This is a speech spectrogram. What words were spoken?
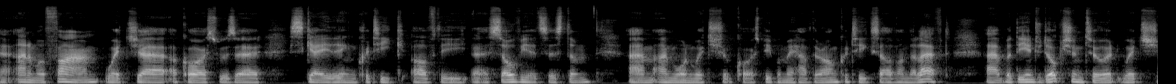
uh, Animal Farm, which uh, of course was a scathing critique of the uh, Soviet system, um, and one which of course people may have their own critiques of on the left. But the introduction to it, which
